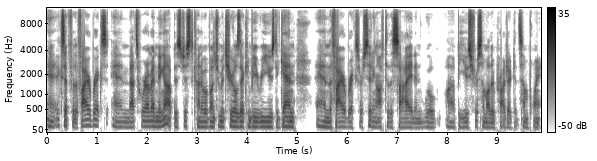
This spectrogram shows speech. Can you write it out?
except for the fire bricks. And that's where I'm ending up is just kind of a bunch of materials that can be reused again. And the fire bricks are sitting off to the side and will uh, be used for some other project at some point.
